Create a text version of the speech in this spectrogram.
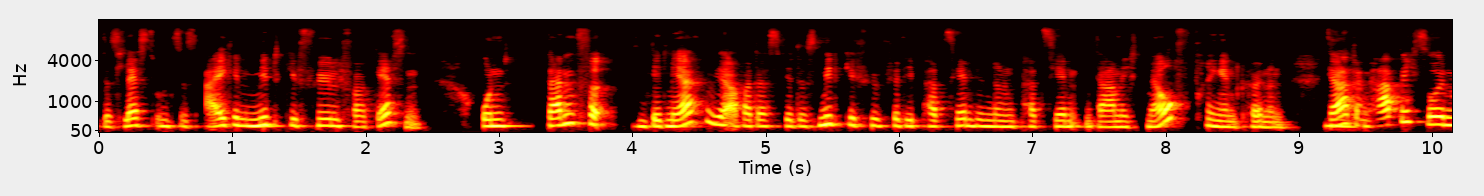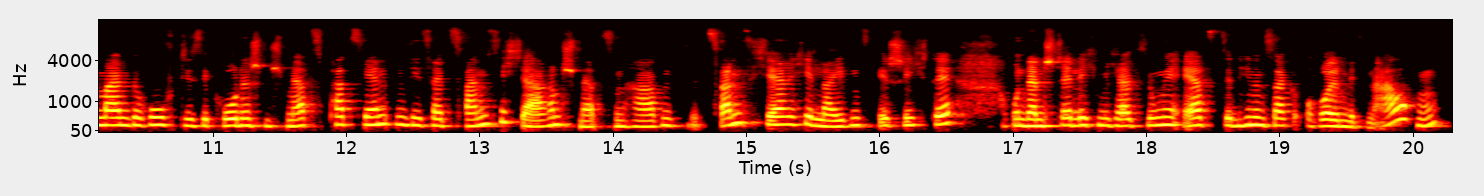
Das lässt uns das eigene Mitgefühl vergessen. Und dann bemerken wir aber, dass wir das Mitgefühl für die Patientinnen und Patienten gar nicht mehr aufbringen können. Ja, ja. dann habe ich so in meinem Beruf diese chronischen Schmerzpatienten, die seit 20 Jahren Schmerzen haben, eine 20-jährige Leidensgeschichte. Und dann stelle ich mich als junge Ärztin hin und sage, roll mit den Augen.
